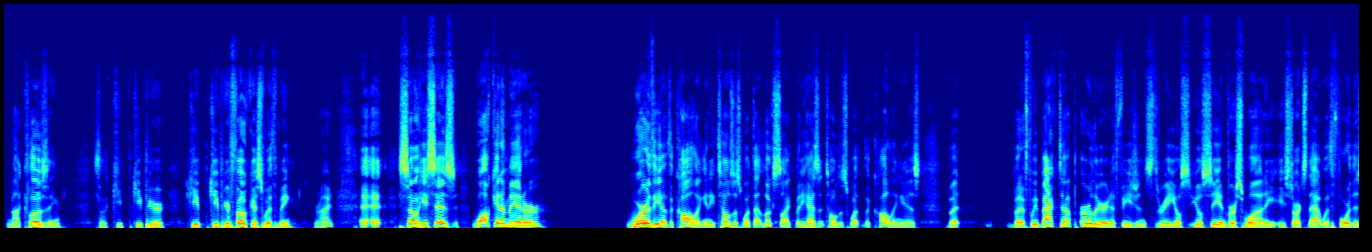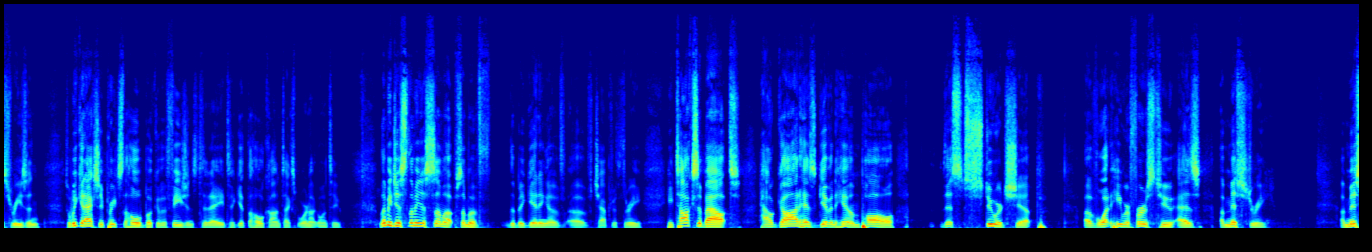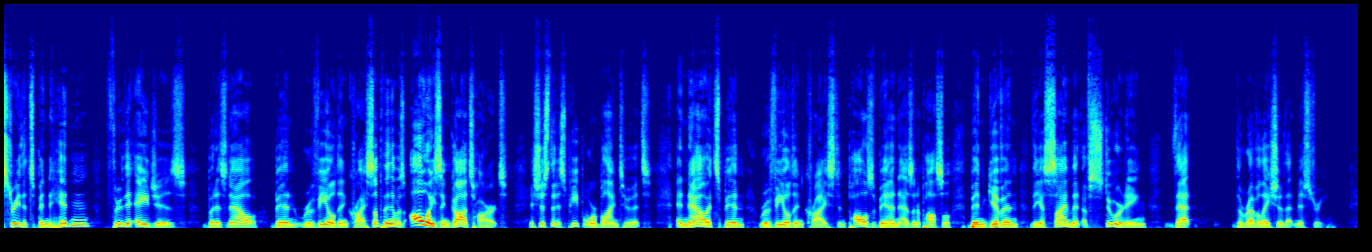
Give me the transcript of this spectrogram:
I'm not closing. So keep keep your keep keep your focus with me, right? Uh, so he says, walk in a manner worthy of the calling, and he tells us what that looks like, but he hasn't told us what the calling is. But but if we backed up earlier in Ephesians 3, you'll, you'll see in verse 1, he, he starts that with for this reason. So we could actually preach the whole book of Ephesians today to get the whole context, but we're not going to. Let me just, let me just sum up some of the beginning of, of chapter 3. He talks about how God has given him, Paul, this stewardship of what he refers to as a mystery. A mystery that's been hidden through the ages, but has now been revealed in Christ. Something that was always in God's heart. It's just that his people were blind to it. And now it's been revealed in Christ. And Paul's been, as an apostle, been given the assignment of stewarding that the revelation of that mystery.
